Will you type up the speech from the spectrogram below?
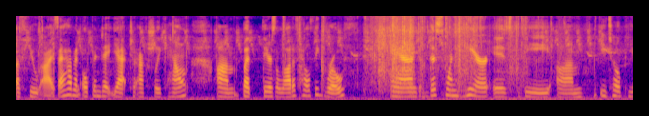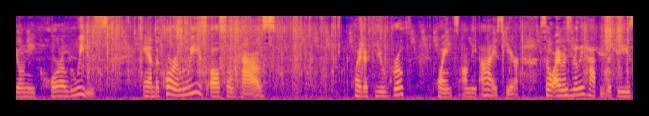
a few eyes. I haven't opened it yet to actually count, um, but there's a lot of healthy growth. And this one here is the um, Cora Louise. And the Cora Louise also has quite a few growth points on the eyes here. So I was really happy with these.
